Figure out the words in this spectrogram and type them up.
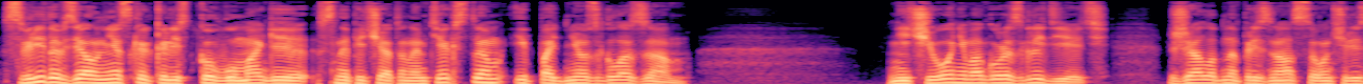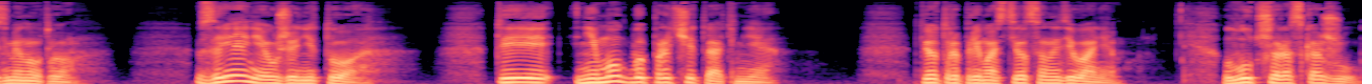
Свиридов взял несколько листков бумаги с напечатанным текстом и поднес глазам. «Ничего не могу разглядеть», — жалобно признался он через минуту. «Зрение уже не то. Ты не мог бы прочитать мне?» Петр примостился на диване. «Лучше расскажу.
